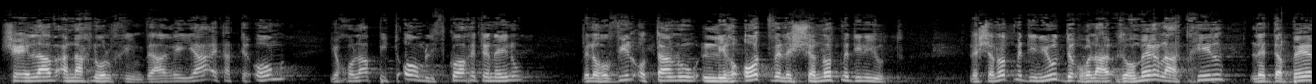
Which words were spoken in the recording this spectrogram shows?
שאליו אנחנו הולכים. והראייה את התהום יכולה פתאום לפקוח את עינינו ולהוביל אותנו לראות ולשנות מדיניות. לשנות מדיניות זה אומר להתחיל לדבר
